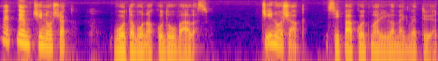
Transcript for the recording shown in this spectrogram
mert nem csinosak, volt a vonakodó válasz. Csinosak, szipákolt Marilla megvetően.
